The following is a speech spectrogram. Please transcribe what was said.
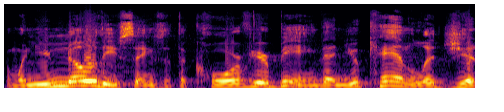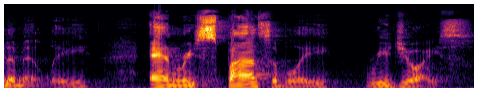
And when you know these things at the core of your being, then you can legitimately and responsibly rejoice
